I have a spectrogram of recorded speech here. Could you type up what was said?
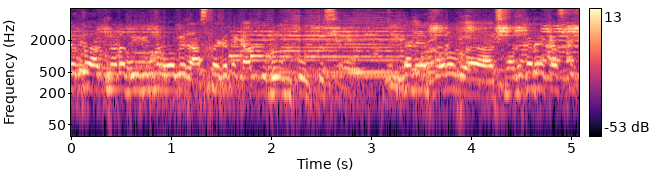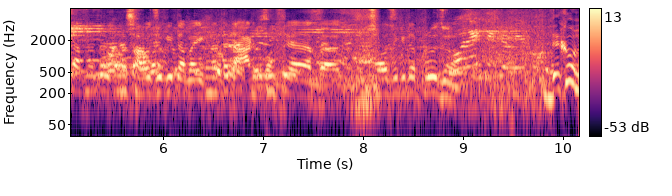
এটা তো আপনারা বিভিন্নভাবে রাস্তাঘাটে কার্যক্রম করতেছেন। এখানে বড় সরকারের কাছ থেকে আপনাদের কোনো সহযোগিতা বা এখানে আর্থিক সহযোগিতার প্রয়োজন? দেখুন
